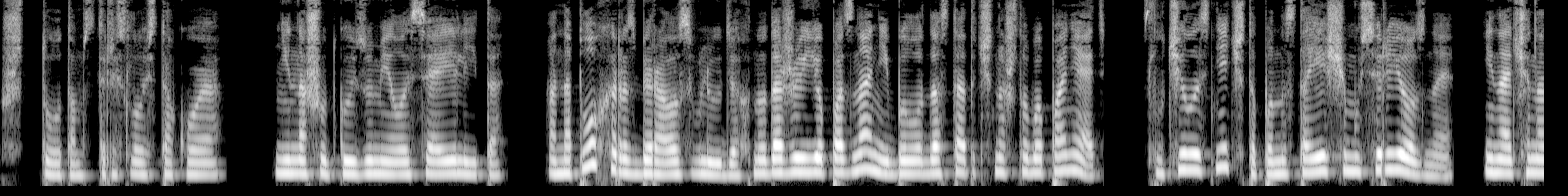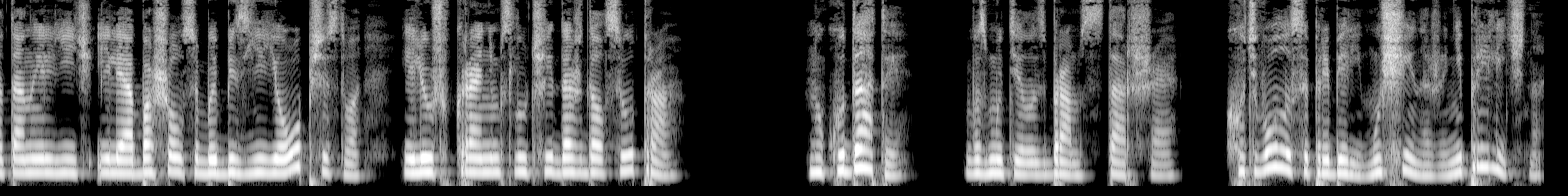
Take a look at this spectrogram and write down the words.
Что там стряслось такое? Не на шутку изумилась Аэлита. Она плохо разбиралась в людях, но даже ее познаний было достаточно, чтобы понять. Случилось нечто по-настоящему серьезное, иначе Натан Ильич или обошелся бы без ее общества, или уж в крайнем случае дождался утра. «Ну куда ты?» — возмутилась Брамс-старшая. «Хоть волосы прибери, мужчина же, неприлично».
